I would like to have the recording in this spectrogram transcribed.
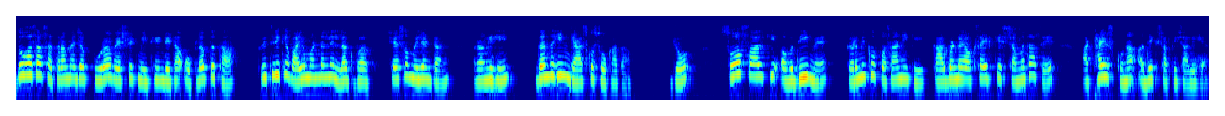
2017 में जब पूरा वैश्विक मीथेन डेटा उपलब्ध था, पृथ्वी के वायुमंडल ने लगभग 600 मिलियन टन रंगहीन, गंधहीन गैस को सोखा था। जो 100 साल की अवधि में गर्मी को फंसाने की कार्बन डाइऑक्साइड की क्षमता से 28 गुना अधिक शक्तिशाली है।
